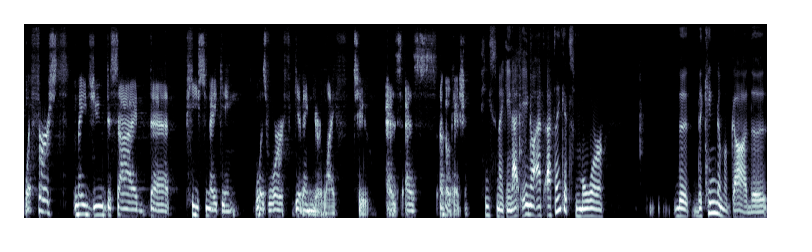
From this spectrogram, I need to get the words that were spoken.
What first made you decide that peacemaking was worth giving your life to as as a vocation? Peacemaking, I you know, I, I think it's more the the kingdom of God, the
